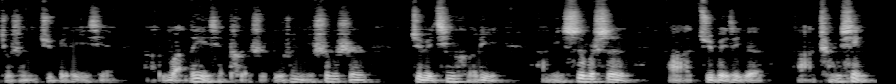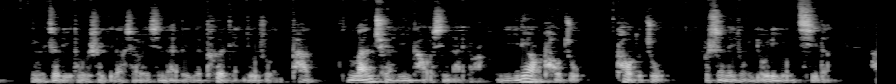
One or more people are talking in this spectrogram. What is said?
就是你具备的一些啊软的一些特质，比如说你是不是具备亲和力啊，你是不是啊具备这个啊诚信？因为这里头涉及到消费信贷的一个特点，就是说它完全依靠信贷员，你一定要套住，套得住，不是那种有理有气的啊，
